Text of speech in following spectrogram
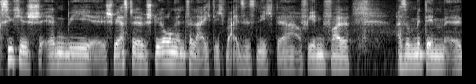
psychisch irgendwie schwerste Störungen vielleicht, ich weiß es nicht. Ja, auf jeden Fall, also mit dem äh,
